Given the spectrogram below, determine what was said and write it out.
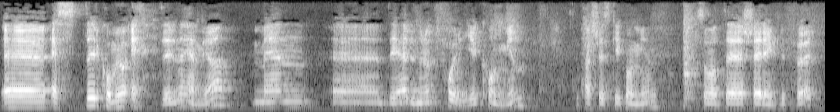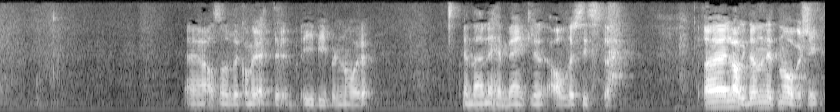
Eh, Ester kommer jo etter Nehemia, men eh, det er under den forrige kongen, den persiske kongen, sånn at det skjer egentlig før. altså det kommer etter i Bibelen våre. Men det er Nehemia egentlig aller siste. Jeg lagde en liten oversikt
